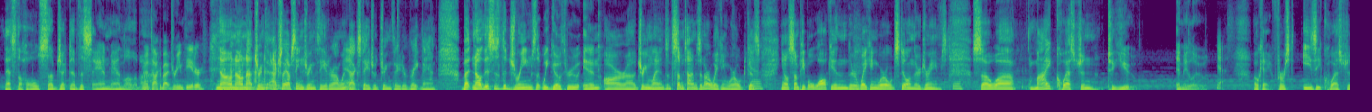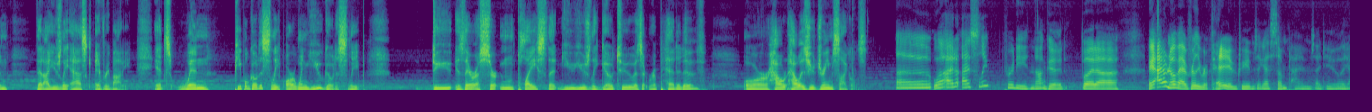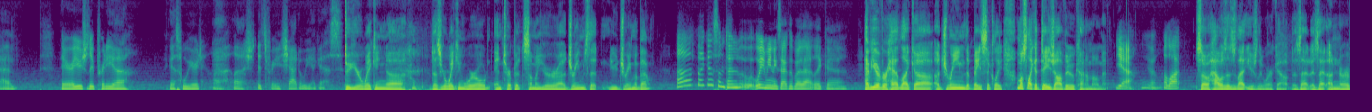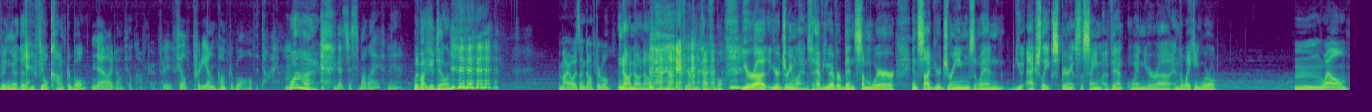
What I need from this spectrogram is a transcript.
That's the whole subject of the Sandman Lullaby. gonna talk about Dream Theater. No, no, not Dream. Theater. Actually, I've seen Dream Theater. I went Yeah. backstage with Dream Theater, great band. But no, this is the dreams that we go through in our uh, dreamlands and sometimes in our waking world because Yeah. you know some people walk in their waking world still in their dreams. So, uh, my question to you, Emmylou. Yes. Okay, first easy question that I usually ask everybody. It's when people go to sleep or when you go to sleep, do you is there a certain place that you usually go to? Is it repetitive? Or how how is your dream cycles? Uh, well, I, I sleep pretty not good, but uh, I, don't know if I have really repetitive dreams. I guess sometimes I do. I have. They're usually pretty uh, I guess weird. Uh, uh, it's very shadowy, I guess. Do your waking uh does your waking world interpret some of your uh, dreams that you dream about? Uh, I guess sometimes. What do you mean exactly by that? Like, uh, Have you ever had like a, a dream that basically almost like a deja vu kind of moment? yeah, yeah, a lot. So how does that usually work out? Does that is that unnerving? Or does Yeah. you feel comfortable? No, I don't feel comfortable. I feel pretty uncomfortable all the time. Why? That's just my life, man. What about you, Dylan? Am I always uncomfortable? No, no, no, no I'm not. If you're uncomfortable, your uh, your dreamlands. Have you ever been somewhere inside your dreams when you actually experience the same event when you're uh, in the waking world? Hmm. Well,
